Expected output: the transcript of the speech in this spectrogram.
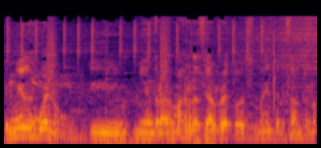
El miedo es bueno y mientras más grande sea el reto es más interesante, ¿no?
